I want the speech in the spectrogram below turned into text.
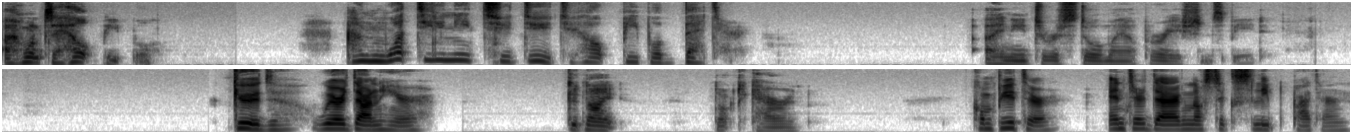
I want to help people. And what do you need to do to help people better? I need to restore my operation speed. Good, we're done here. Good night, Dr. Karen. Computer, enter diagnostic sleep pattern.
